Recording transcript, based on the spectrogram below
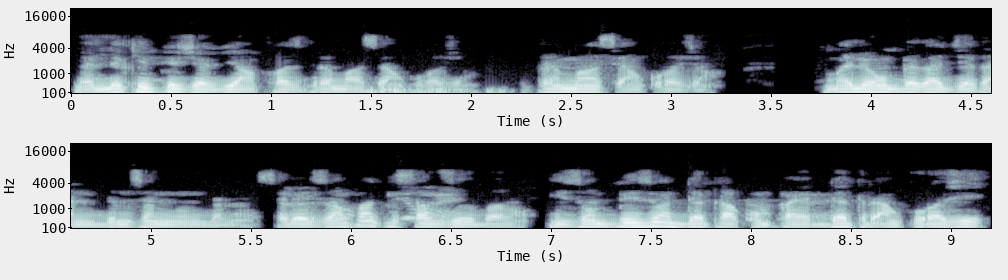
Mais l'équipe que j'ai vu en face vraiment c'est encourageant. Vraiment c'est encourageant. Maliens bɛɛ ka jɛ c'est des enfants qui savent jouer au ballon. Ils ont besoin d'être accompagnés d'être encouragés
